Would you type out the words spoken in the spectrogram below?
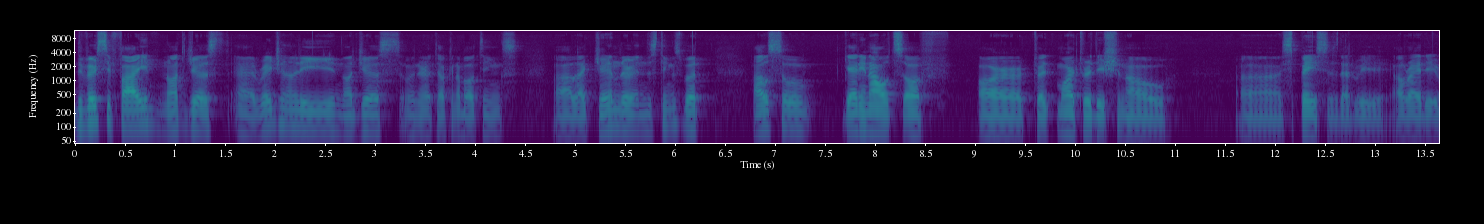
diversify, not just uh, regionally, not just when we're talking about things uh, like gender and these things, but also getting out of our tra more traditional uh, spaces that we already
